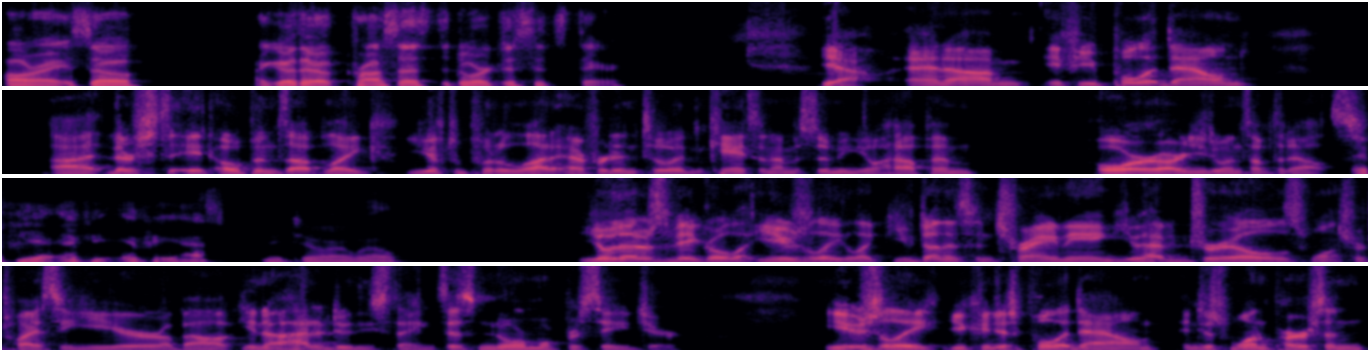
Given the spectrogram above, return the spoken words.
All right, so I go there, process. The door just sits there. Yeah, and um, if you pull it down, uh, there's it opens up like you have to put a lot of effort into it. And Canton, I'm assuming you'll help him, or are you doing something else? If he if he if he asks me to, I will. You'll notice Vigro like usually like you've done this in training. You have drills once or twice a year about you know how to do these things. It's normal procedure. Usually you can just pull it down and just one person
